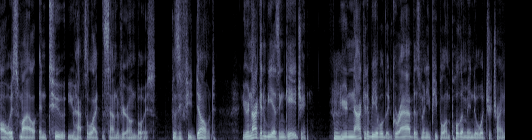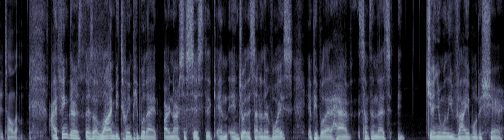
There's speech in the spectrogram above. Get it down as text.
always smile, and two, you have to like the sound of your own voice. Because if you don't, you're not going to be as engaging. Hmm. You're not going to be able to grab as many people and pull them into what you're trying to tell them. I think there's there's a line between people that are narcissistic and enjoy the sound of their voice, and people that have something that's genuinely valuable to share.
